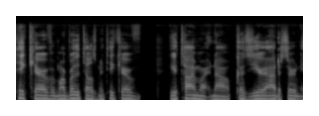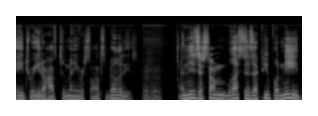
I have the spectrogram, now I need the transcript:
Take care of it. My brother tells me, take care of your time right now because you're at a certain age where you don't have too many responsibilities. hmm And these are some lessons that people need.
